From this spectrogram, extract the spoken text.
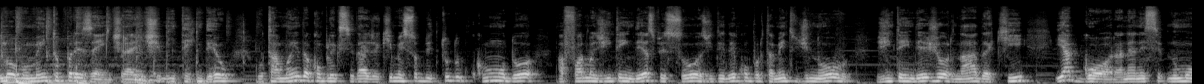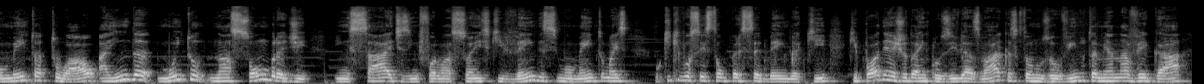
Elô, momento presente, né? A gente entendeu o tamanho da complexidade aqui, mas sobretudo como mudou a forma de entender as pessoas, de entender comportamento de novo, de entender jornada aqui e agora, né? Nesse, no momento atual, ainda muito na sombra de insights, informações que vêm desse momento, mas o que, que vocês estão percebendo aqui que podem ajudar, inclusive, as marcas que estão nos ouvindo também a navegar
